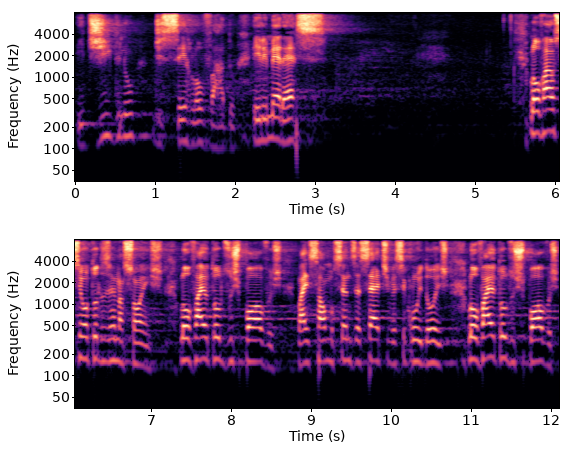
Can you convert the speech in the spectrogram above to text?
e digno de ser louvado, Ele merece. Louvai ao Senhor todas as nações, louvai a todos os povos, lá em Salmo 117, versículo 1 e 2. Louvai a todos os povos,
